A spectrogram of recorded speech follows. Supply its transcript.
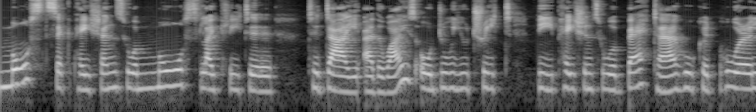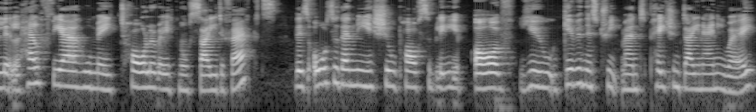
most sick patients who are most likely to to die otherwise? Or do you treat the patients who are better who could who are a little healthier who may tolerate no side effects? There's also then the issue possibly of you giving this treatment patient dying anyway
